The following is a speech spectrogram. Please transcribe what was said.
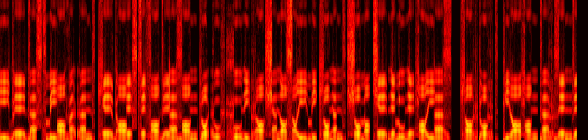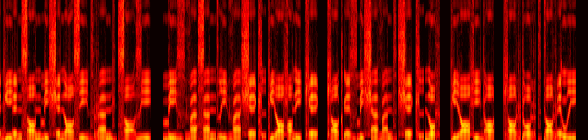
ای به دست میآورند که با استفاده از آن گروه خونی را شناسایی می‌کنند شما چه نمونه هایی از کاربرد گیاهان در زندگی انسان می‌شناسید رنگسازی میز و صندلی و شکل گیاهانی که کاغذ می‌شوند شکل نه گیاهی با کاربرد دارایی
